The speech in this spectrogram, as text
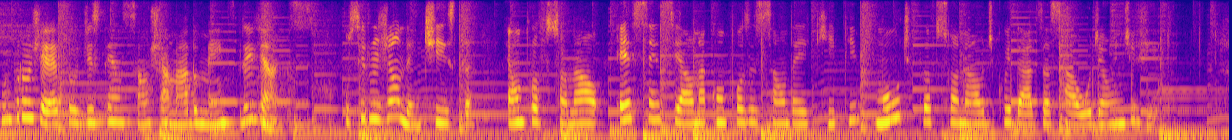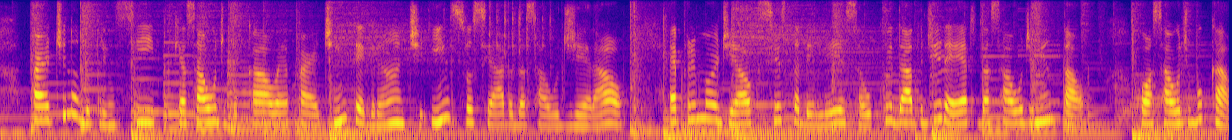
um projeto de extensão chamado Mentes Brilhantes. O cirurgião dentista é um profissional essencial na composição da equipe multiprofissional de cuidados à saúde ao indivíduo. Partindo do princípio que a saúde bucal é parte integrante e indissociável da saúde geral, é primordial que se estabeleça o cuidado direto da saúde mental com a saúde bucal,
